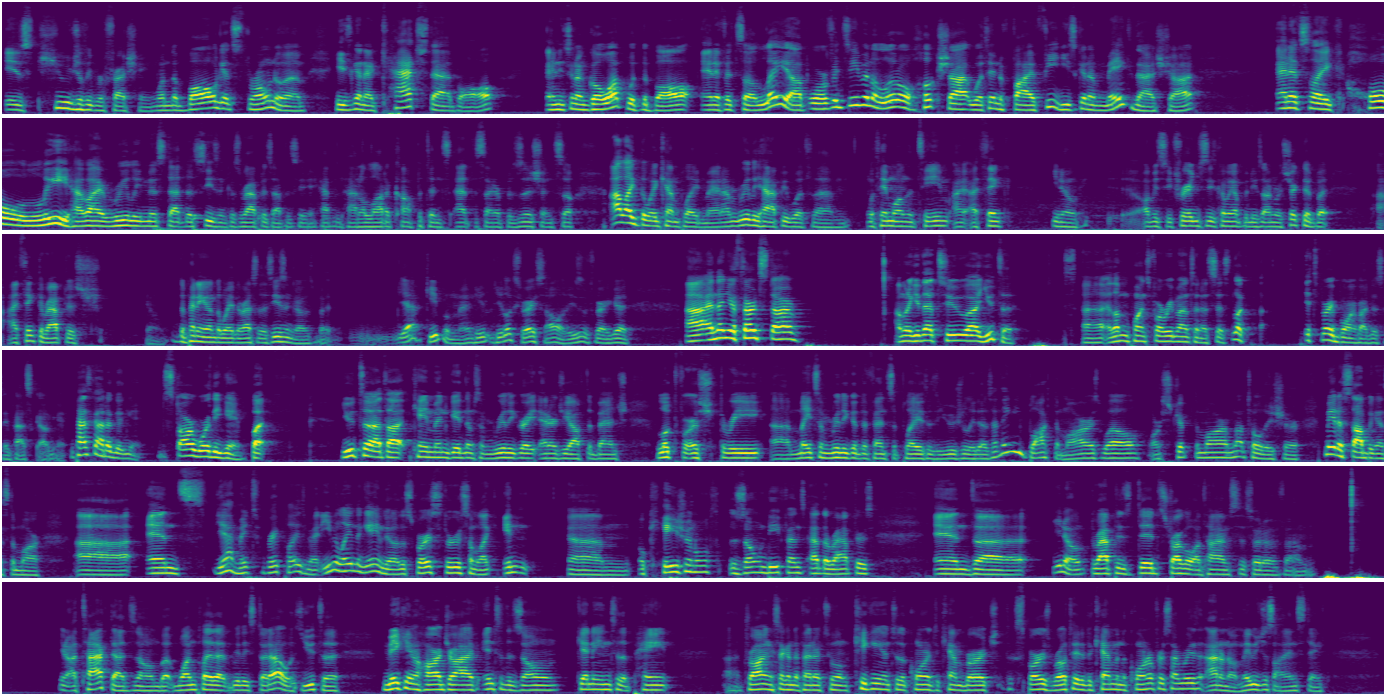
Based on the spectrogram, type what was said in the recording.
is hugely refreshing. When the ball gets thrown to him, he's going to catch that ball and he's going to go up with the ball. And if it's a layup or if it's even a little hook shot within five feet, he's going to make that shot. And it's like, holy, have I really missed that this season? Because Raptors obviously haven't had a lot of competence at the center position. So I like the way Khem played, man. I'm really happy with um, with him on the team. I, I think, you know, obviously free agency is coming up and he's unrestricted, but I think the Raptors you know, depending on the way the rest of the season goes. But yeah, keep him, man. He, he looks very solid. He looks very good. Uh, and then your third star, I'm going to give that to uh, Yuta. Uh, 11 points, 4 rebounds, and assists. Look, it's very boring if I just say Pascal again. Pascal had a good game. Star worthy game. But Yuta, I thought, came in, gave them some really great energy off the bench, looked for a three, uh, made some really good defensive plays as he usually does. I think he blocked DeMar as well, or stripped DeMar. I'm not totally sure. Made a stop against DeMar. Uh, and yeah, made some great plays, man. Even late in the game, you know, the Spurs threw some like in um, occasional zone defense at the Raptors. And, uh, you know, the Raptors did struggle at times to sort of, um, you know, attack that zone. But one play that really stood out was Yuta making a hard drive into the zone, getting into the paint, uh, drawing a second defender to him, kicking into the corner to Khem Birch. The Spurs rotated to Khem in the corner for some reason. I don't know, maybe just on instinct.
